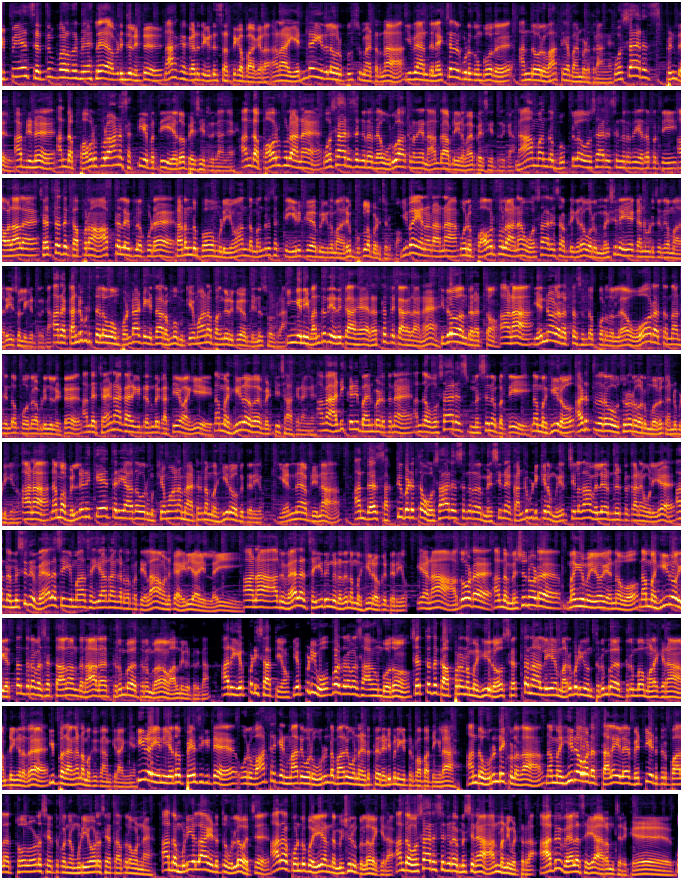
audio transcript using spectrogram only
இப்பயே செத்து போறது மேலே அப்படின்னு சொல்லிட்டு நாக்க கடிச்சுக்கிட்டு சத்துக்க பாக்குறான். ஆனா என்ன இதுல ஒரு புதுசு மேட்டர்னா இவன் அந்த லெக்சரர் கொடுக்கும்போது அந்த ஒரு வார்த்தையை பயன்படுத்துறாங்க. ஒசாரிஸ் ஸ்பிண்டில் அப்படின்னு அந்த பவர்ஃபுல்லான சக்தியை பத்தி ஏதோ பேசிட்டு இருக்காங்க. அந்த பவர்ஃபுல்லான ஒசாரிஸ்ங்கிறத உருவாக்குனதே நான் தான் அப்படிங்கிற மாதிரி பேசிட்டு இருக்கேன். நாம அந்த புக்ல ஒசாரிஸ்ங்கிறது எதை பத்தி? அவளால செத்ததுக்கு அப்புறம் ஆஃப்டர் லைஃப்ல கூட கடந்து போக முடியும். அந்த மந்திர சக்தி இருக்கு அப்படிங்கிற மாதிரி புக்ல படிச்சிருப்போம் இவன் என்னடானா ஒரு பவர்ஃபுல்லான ஒசாரிஸ் அப்படிங்கிற ஒரு மெஷினையே கண்டுபிடிச்சிருக்க மாதிரி சொல்லிக்கிட்டு இருக்கான் அதை கண்டுபிடிச்சதுல உன் பொண்டாட்டிக்கு தான் ரொம்ப முக்கியமான பங்கு இருக்கு அப்படின்னு சொல்றான். இங்க நீ வந்தது எதுக்காக? ரத்தத்துக்காக தானே? இதோ அந்த ரத்தம் ஆனா என்னோட ரத்தம் சிந்த போறது இல்ல ஓ ரத்தம் தான் சிந்த போகுது அப்படின்னு சொல்லிட்டு அந்த சைனாக்காரர்கிட்ட இருந்து கத்திய வாங்கி நம்ம ஹீரோவை வெட்டி சாக்குறாங்க. அவன் அடிக்கடி பயன்படுத்தின அந்த ஒசாரிஸ் மெஷினை பத்தி நம்ம ஹீரோ அடுத்த தடவை உசுரோட வரும்போது கண்டுபிடிக்கணும். ஆனா நம்ம வில்லனுக்கே தெரியாத ஒரு முக்கியமான மேட்டர் நம்ம ஹீரோக்கு தெரியும். என்ன அப்படின்னா அந்த சக்தி படுத்த ஒசாரிஸ்ங்கிற மெஷினை கண்டுபிடிக்க கண்டுபிடிக்கிற முயற்சியில தான் வெளியே இருந்துட்டு இருக்கானே ஒழிய அந்த மிஷின் வேலை செய்யுமா செய்யாதாங்கிறத பத்தி எல்லாம் அவனுக்கு ஐடியா இல்லை. ஆனா அது வேலை செய்யுதுங்கிறது நம்ம ஹீரோக்கு தெரியும். ஏன்னா அதோட அந்த மிஷினோட மகிமையோ என்னவோ நம்ம ஹீரோ எத்தனை தடவை செத்தாலும் அந்த நாளை திரும்ப திரும்ப வாழ்ந்துகிட்டு இருக்கான். அது எப்படி சாத்தியம்? எப்படி ஒவ்வொரு தடவை சாகும் போதும் செத்ததுக்கு அப்புறம் நம்ம ஹீரோ செத்த நாள்லயே மறுபடியும் திரும்ப திரும்ப முளைக்கிறான் அப்படிங்கறத இப்பதாங்க நமக்கு காமிக்கிறாங்க. ஹீரோயின் ஏதோ பேசிக்கிட்டே ஒரு வாட்டர் கேன் மாதிரி ஒரு உருண்டை மாதிரி ஒன்னு எடுத்து ரெடி பண்ணிக்கிட்டு இருப்பா பாத்தீங்களா? அந்த உருண்டைக்குள்ளதான் நம்ம ஹீரோவோட தலையில வெட்டி எடுத்திருப்பால தோலோட சேர்த்து கொஞ்சம் முடியோட சேர்த்தாப்புல ஒண்ணு. அந்த முடியெல்லாம் எடுத்து உள்ள வச்சு அதை கொண்டு போய் அந்த மிஷினுக்குள்ள வைக்கிறா. அந்த ஒசாரிசுங்கிற மிஷினை ஆன் பண்ணி விட்டுறா. அது வேலை செய்ய ஆரம்பிச்சிருக்கு.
